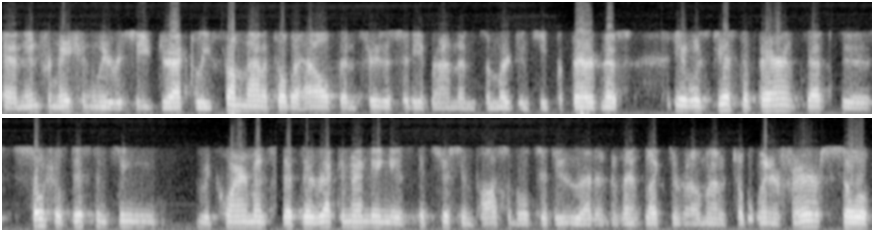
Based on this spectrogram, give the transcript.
and information we received directly from Manitoba Health and through the City of Brandon's emergency preparedness, it was just apparent that the social distancing requirements that they're recommending is it's just impossible to do at an event like the Royal Manitoba Winter Fair. So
